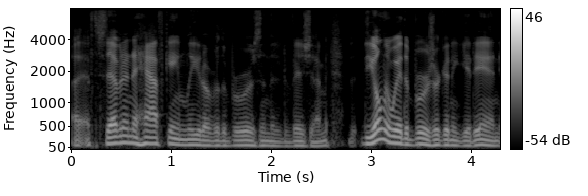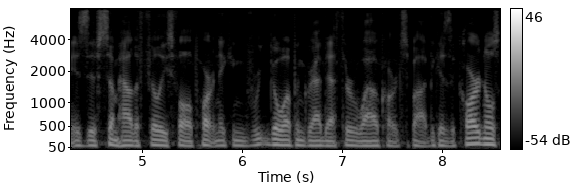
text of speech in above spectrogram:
a seven and a half game lead over the Brewers in the division. I mean, the only way the Brewers are going to get in is if somehow the Phillies fall apart and they can go up and grab that third wild card spot because the Cardinals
